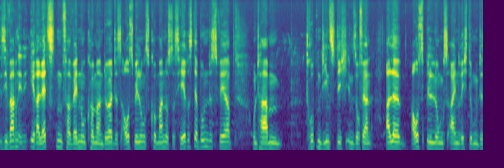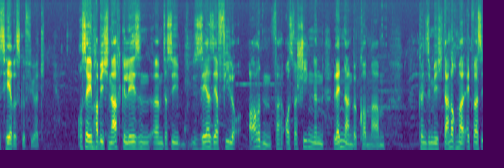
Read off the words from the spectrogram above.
Sie waren in Ihrer letzten Verwendung Kommandeur des Ausbildungskommandos des Heeres der Bundeswehr und haben truppendienstlich insofern alle Ausbildungseinrichtungen des Heeres geführt. Außerdem habe ich nachgelesen, ähm, dass Sie sehr, sehr viele Orden aus verschiedenen Ländern bekommen haben. Können Sie mich da noch mal etwas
